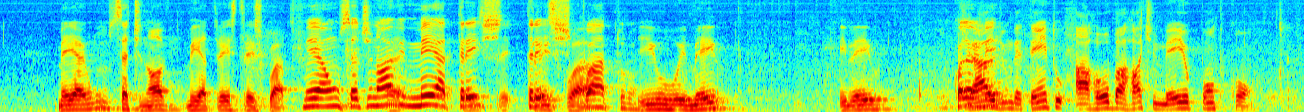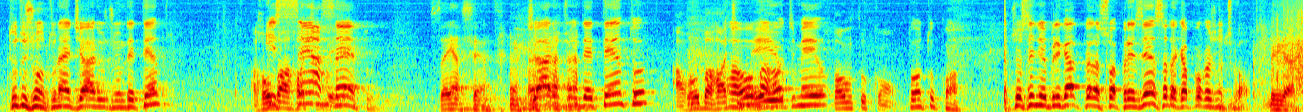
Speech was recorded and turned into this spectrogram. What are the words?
6179-6334. 6179-6334. E o e-mail? E-mail? Qual é o e-mail? de um detento, arroba hotmail.com. Tudo junto, né? Diário de um detento? Arroba e sem hotmail. acento. Sem acento. Diário de um detento, arroba hotmail.com. Hotmail. Josenir, obrigado pela sua presença. Daqui a pouco a gente volta. Obrigado.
